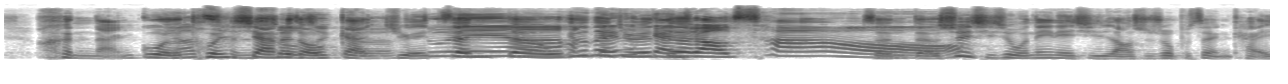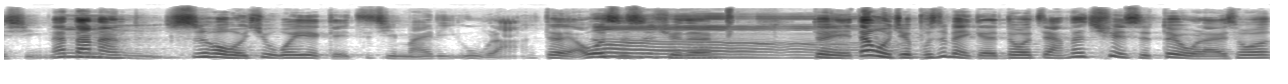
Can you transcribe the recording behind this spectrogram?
很难过的吞下那种感觉，对真的，啊我真的觉得感觉好差哦，真的，所以其实我那年其实老实说不是很开心。那当然，嗯事后回去我也给自己买礼物啦。对啊，我只是觉得，得对，但我觉得不是每个人都这样。但确实对我来说，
